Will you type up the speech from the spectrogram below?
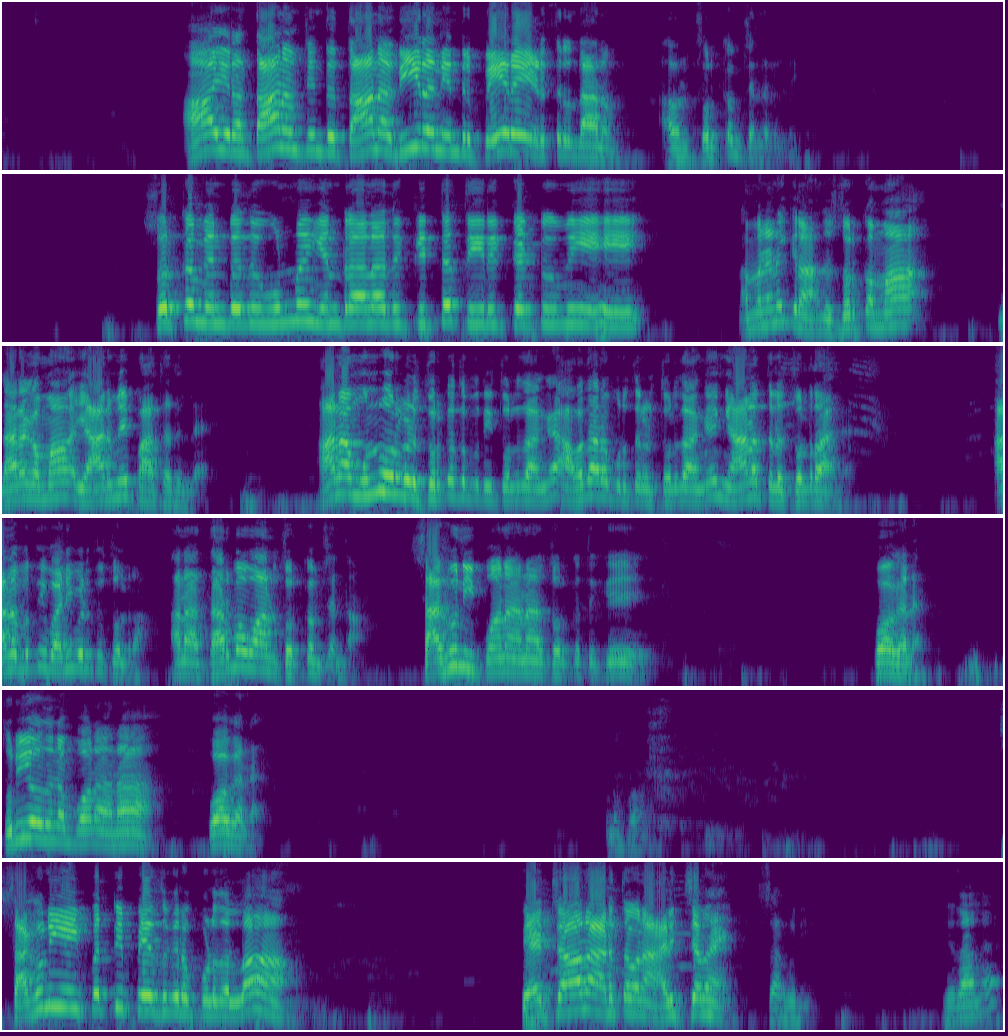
ஆயிரம் தானம் சென்று தான வீரன் என்று பெயரை எடுத்திருந்தாலும் அவன் சொர்க்கம் செல்லவில்லை. சொர்க்கம் என்பது உண்மை என்றால் அது கிட்டத்து இருக்கட்டுமே. நம்ம நினைக்கிறோம் அது சொர்க்கமா நரகமா யாருமே பார்த்ததில்லை. ஆனா முன்னோர்கள் சொர்க்கத்தை பத்தி சொல்லுதாங்க அவதார புருத்தர்கள் சொல்லுதாங்க ஞானத்துல சொல்றாங்க. அதை பத்தி வடிவெடுத்து சொல்றான். ஆனா தர்மவான் சொர்க்கம் சென்றான். சகுனி போனானா சொர்க்கத்துக்கு? போகல. துரியோதனம் போனானா? போகல. என்னப்பா? சகுனியை பற்றி பேசுகிற பொழுதெல்லாம் பேச்சால அடுத்தவனை அழிச்சவன் சகுனி. இதால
